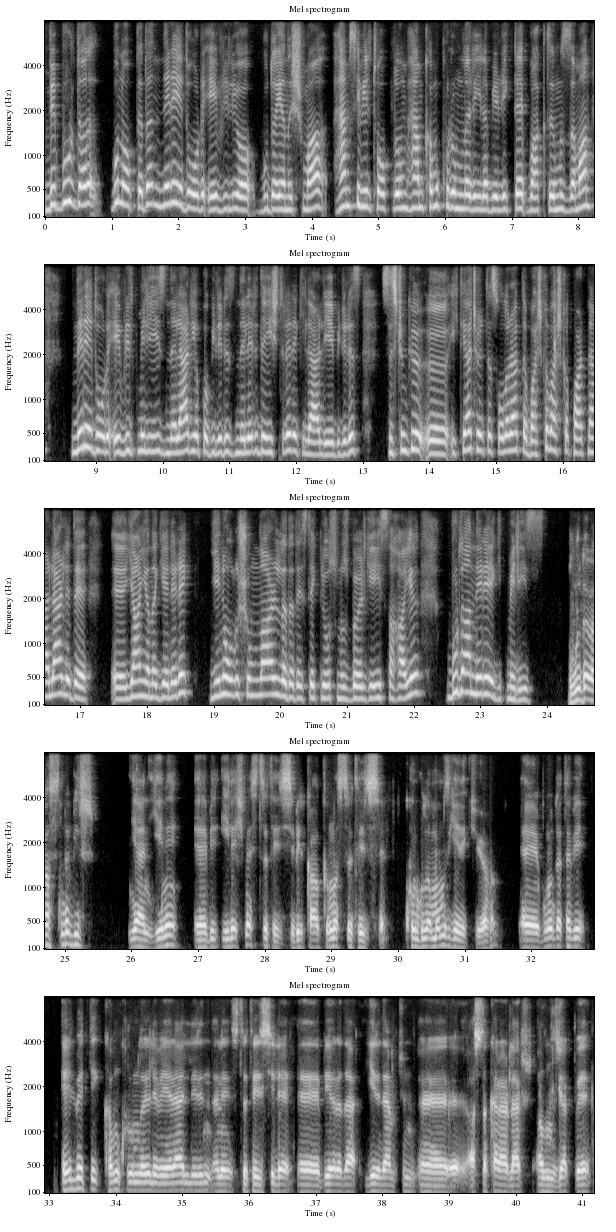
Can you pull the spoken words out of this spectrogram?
Ve burada bu noktada nereye doğru evriliyor bu dayanışma? Hem sivil toplum hem kamu kurumlarıyla birlikte baktığımız zaman nereye doğru evrilmeliyiz, neler yapabiliriz, neleri değiştirerek ilerleyebiliriz? Siz çünkü e, ihtiyaç haritası olarak da başka başka partnerlerle de e, yan yana gelerek yeni oluşumlarla da destekliyorsunuz bölgeyi, sahayı. Buradan nereye gitmeliyiz? Buradan aslında bir yani yeni e, bir iyileşme stratejisi, bir kalkınma stratejisi kurgulamamız gerekiyor. E, bunu da tabii elbette kamu kurumlarıyla ve yerellerin hani stratejisiyle e, bir arada yeniden bütün e, aslında kararlar alınacak ve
